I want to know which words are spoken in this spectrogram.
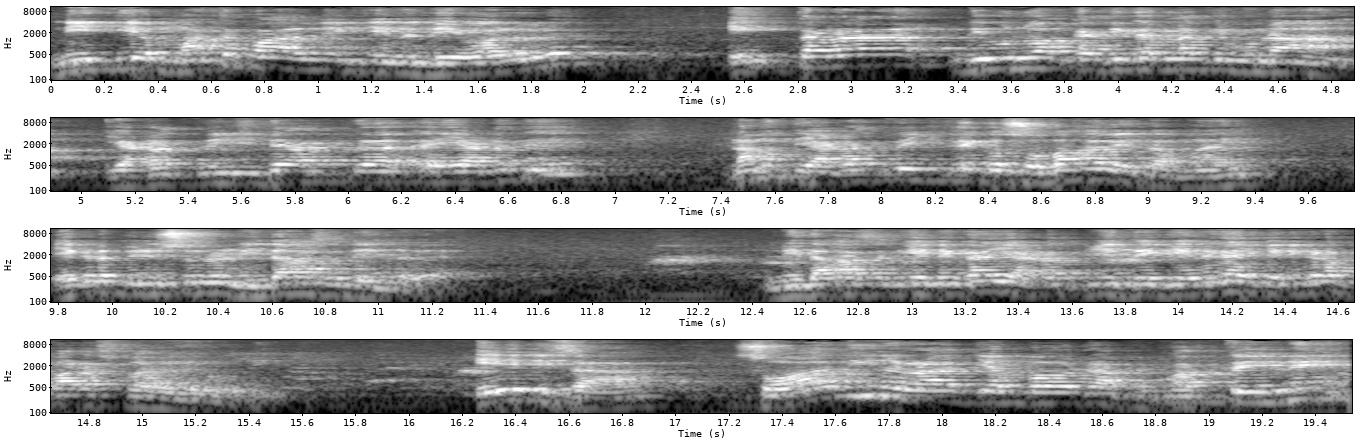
නීතිය මත පාලනය කියන දේවල් වල එක්තරා දියුණුවක් ඇති කරලා තිබුණා යටත් විජිතයක් යටතේ. නමුත් යටත් විජිතයක ස්වභාවය තමයි ඒකට මිනිස්සුන්ට නිදහස දෙන්න බෑ. නිදහස කියන එකයි යටත් විජිතය කියන එකයි එකිනෙකට පරස්පර විරෝධී. ඒ නිසා ස්වාධීන රාජ්‍යයක් බවට අපිපත් වෙන්නේ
